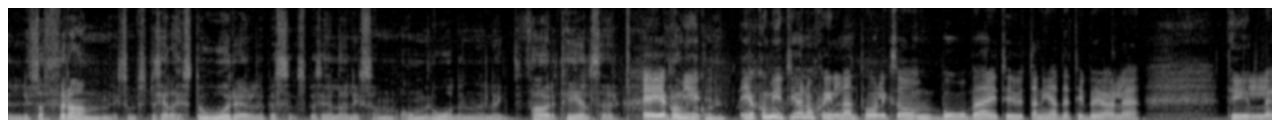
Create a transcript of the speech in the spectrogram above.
lyfta fram? Liksom speciella historier eller spe- speciella liksom områden eller företeelser Eh, jag kommer ju? Jag kommer inte göra någon skillnad på liksom Boberg till Utanede till Böle till eh,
